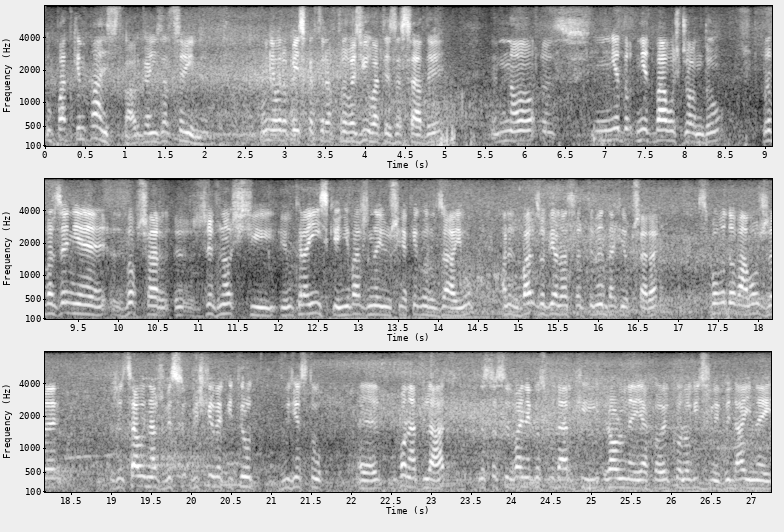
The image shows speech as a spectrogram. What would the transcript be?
upadkiem państwa organizacyjnym. Unia Europejska, która wprowadziła te zasady, no, e, niedbałość rządu, wprowadzenie w obszar e, żywności ukraińskiej, nieważne już jakiego rodzaju, ale w bardzo wielu asortymentach i obszarach, spowodowało, że, że cały nasz wys- wysiłek i trud 20 e, ponad lat dostosowywania gospodarki rolnej jako ekologicznej, wydajnej,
